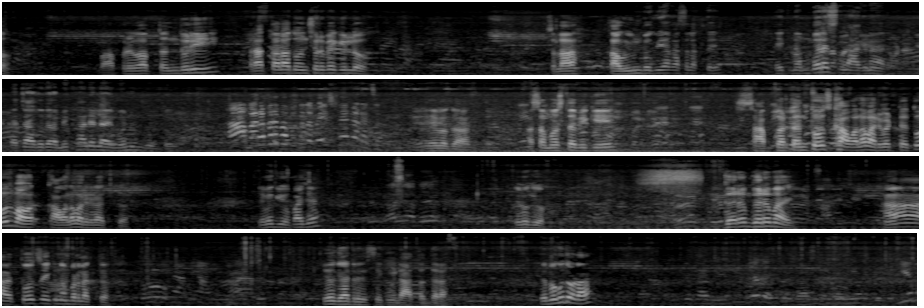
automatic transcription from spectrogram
बापरे बाप तंदुरी राताला दोनशे रुपये किलो. चला खाऊन बघूया कसं लागतंय. एक नंबरच लागणार. त्याच्या अगोदर आम्ही खालेला आहे म्हणून बोलतो. हा हे बघा असा मस्तपैकी साफ करताना तोच खावाला भारी वाटतं. तोच भाव खावाला भारी वाटतं. हे बघ घेऊ पाहिजे? हे बघ घेऊ गरम गरम आहे. हा तोच एक नंबर लागतं. हे घ्या ड्रेस एक मिनिट हातात जरा. हे बघू थोडा. ये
